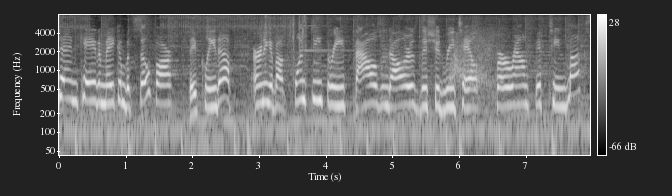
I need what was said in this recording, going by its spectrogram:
10K to make them, but so far they've cleaned up earning about $23,000. This should retail for around 15 bucks,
